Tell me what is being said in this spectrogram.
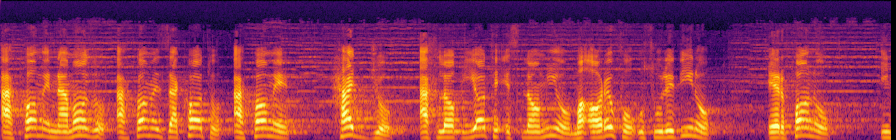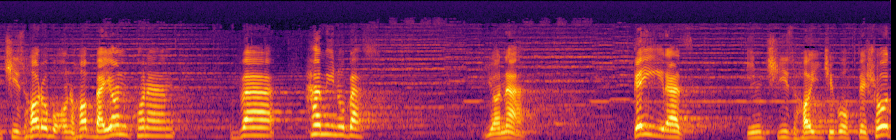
احکام نماز و احکام زکات و احکام حج و اخلاقیات اسلامی و معارف و اصول دین و عرفان و این چیزها رو به اونها بیان کنند و همینو بس. یا نه. غیر از این چیزهایی که گفته شد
